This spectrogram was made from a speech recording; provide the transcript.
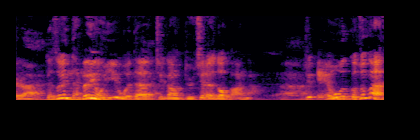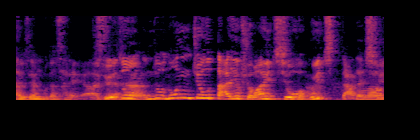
搿种人特别容易会得就讲团结来一道排外。就闲话各种各样侪骂得出来啊！就种侬侬叫我带一个小朋友去，我勿敢去带得去。搿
